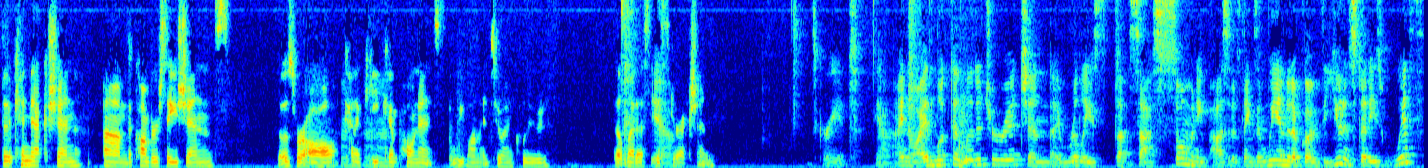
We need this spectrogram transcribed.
the connection, um, the conversations. Those were all mm-hmm. kind of key components that we wanted to include that led us yeah. this direction. That's great. Yeah, I know. I looked at Literature Rich and I really th- saw so many positive things. And we ended up going with the unit studies with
